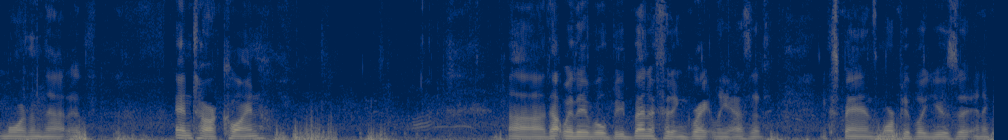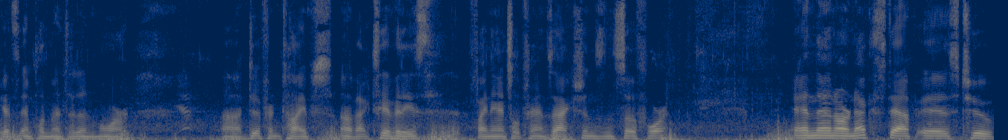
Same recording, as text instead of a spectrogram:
more than that of Entar coin. Uh, that way, they will be benefiting greatly as it expands, more people use it, and it gets implemented in more uh, different types of activities, financial transactions, and so forth. And then our next step is to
